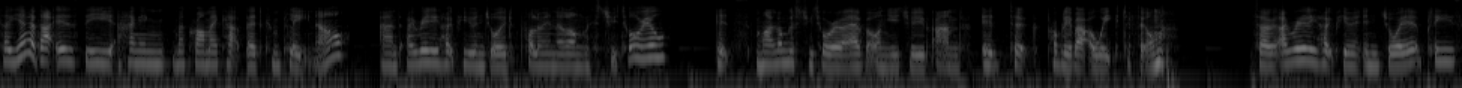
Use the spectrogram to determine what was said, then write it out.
So yeah, that is the hanging macrame cat bed complete now. And I really hope you enjoyed following along this tutorial. It's my longest tutorial ever on YouTube and it took probably about a week to film. So I really hope you enjoy it. Please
